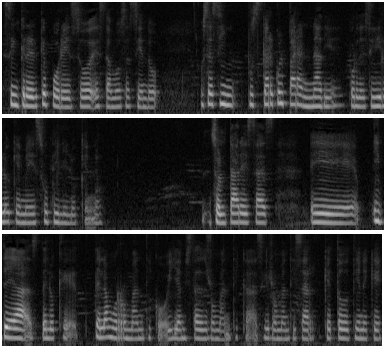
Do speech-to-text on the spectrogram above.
sin creer que por eso estamos haciendo, o sea, sin buscar culpar a nadie por decidir lo que me es útil y lo que no. Soltar esas eh, ideas de lo que del amor romántico y amistades románticas y romantizar que todo tiene que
